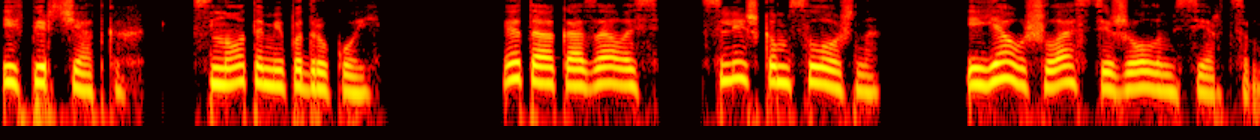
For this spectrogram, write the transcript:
и в перчатках, с нотами под рукой. Это оказалось слишком сложно, и я ушла с тяжелым сердцем.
